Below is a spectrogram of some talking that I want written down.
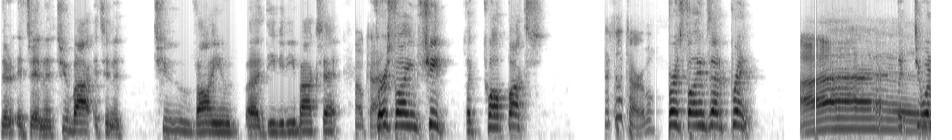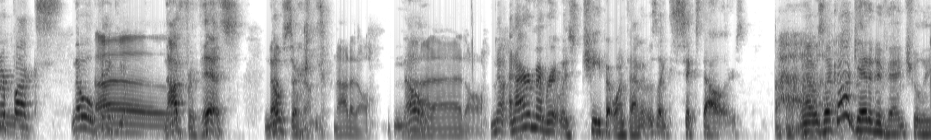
there, it's in a two box. It's in a two volume uh, DVD box set. Okay, First volume's cheap, like twelve bucks. that's not terrible. First volume's out of print, Uh, like two hundred bucks. No, thank you. uh, Not for this. No, no, sir. Not at all. No. Not at all. No, and I remember it was cheap at one time. It was like six dollars, and I was like, "I'll get it eventually."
